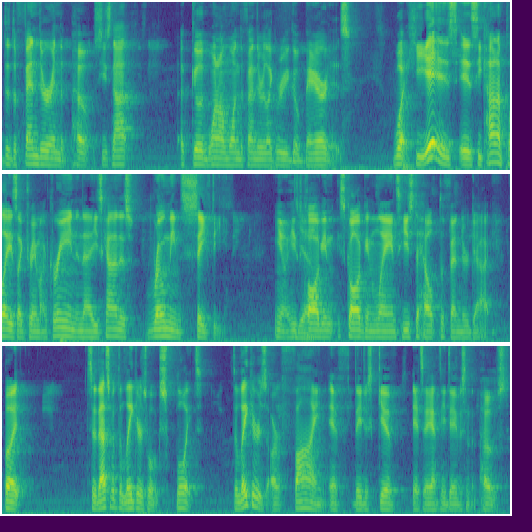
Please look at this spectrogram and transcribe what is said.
the defender in the post. He's not a good one-on-one defender like Rudy Gobert is. What he is is he kind of plays like Draymond Green in that he's kind of this roaming safety. You know, he's yeah. clogging he's clogging lanes. He's the help defender guy, but so that's what the Lakers will exploit the Lakers are fine if they just give it to Anthony Davis in the post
